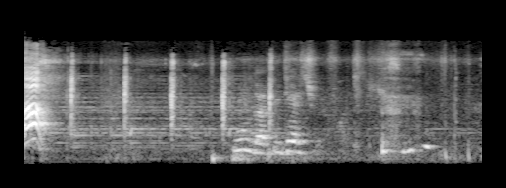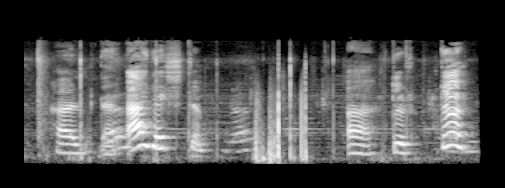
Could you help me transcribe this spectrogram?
Ah! Burada bir geçme fakir. Harbiden. Aa geçtim. Gel. Aa dur. Dur.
